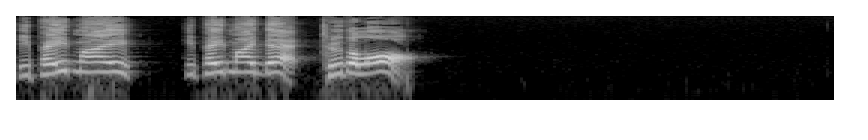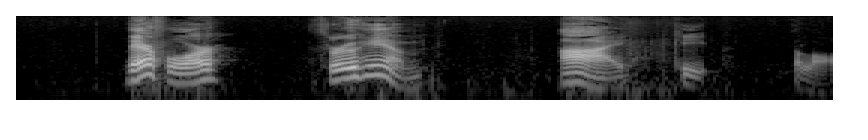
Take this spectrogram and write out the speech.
He paid my, he paid my debt to the law. Therefore, through him, I keep the law.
